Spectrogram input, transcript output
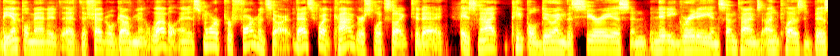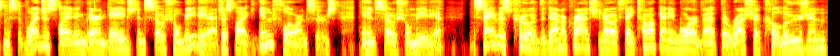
be implemented at the federal government level. And it's more performance art. That's what Congress looks like today. It's not people doing the serious and nitty gritty and sometimes unpleasant business of legislating. They're engaged in social media, just like influencers in social media. Same is true of the Democrats. You know, if they talk anymore about the Russia collusion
